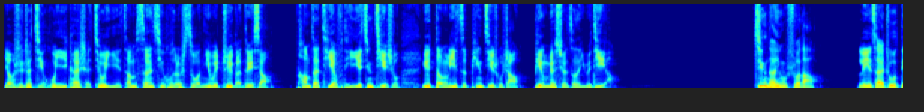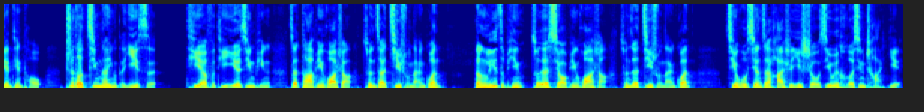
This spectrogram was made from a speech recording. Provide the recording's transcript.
要是这锦湖一开始就以咱们三星或者是索尼为追赶对象，他们在 TFT 液晶技术与等离子屏技术上并没有选择的余地啊。”金南勇说道。李在珠点点头，知道金南勇的意思。TFT 液晶屏在大屏化上存在技术难关，等离子屏则在小屏化上存在技术难关。几乎现在还是以手机为核心产业，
